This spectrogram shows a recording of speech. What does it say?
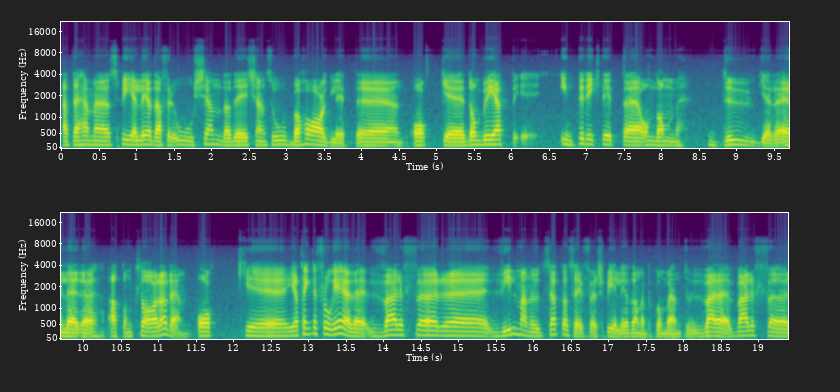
att det här med spelleda för okända, det känns obehagligt eh, och eh, de vet inte riktigt eh, om de duger eller att de klarar det. Och eh, jag tänkte fråga er, varför vill man utsätta sig för spelledarna på konvent? Var, varför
